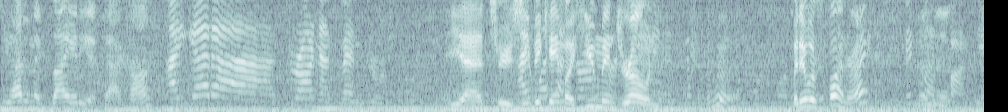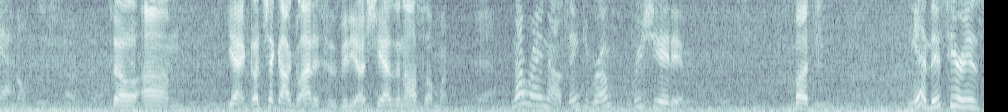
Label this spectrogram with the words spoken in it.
she had an anxiety attack, huh? I got a drone adventure. Yeah, true. She I became a drone human drone. But it was fun, right? it was fun. Yeah. So um, yeah, go check out Gladys's video. She has an awesome one. Yeah. Not right now. Thank you, bro. Appreciate it. But yeah, this here is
